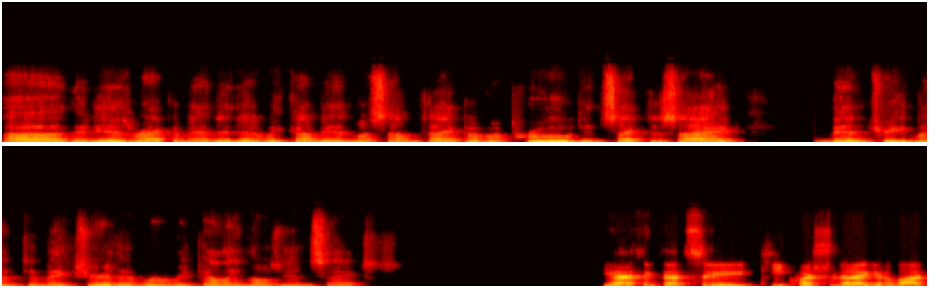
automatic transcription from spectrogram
uh, that is recommended that we come in with some type of approved insecticide bin treatment to make sure that we're repelling those insects. Yeah, I think that's a key question that I get a lot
